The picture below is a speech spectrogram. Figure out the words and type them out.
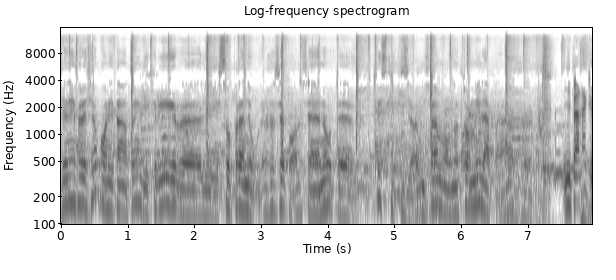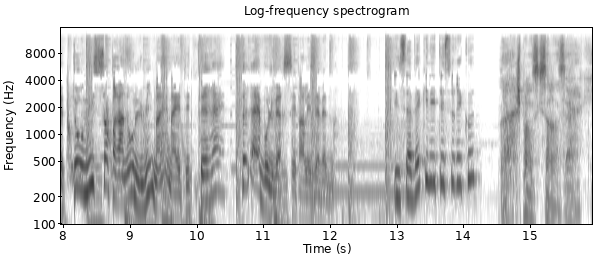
J'ai l'impression qu'on est en train d'écrire euh, les Sopranos. Là. Je sais pas, c'est un autre euh, triste épisode. Il me semble qu'on a tourné la page. Il paraît que Tony Soprano lui-même a été très, très bouleversé par les événements. Il savait qu'il était sur écoute? Ah, je pense qu'il s'en sac.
